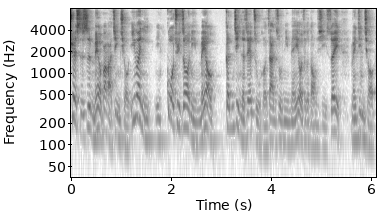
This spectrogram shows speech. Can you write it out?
确实是没有办法进球，因为你你过去之后你没有跟进的这些组合战术，你没有这个东西，所以没进球。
